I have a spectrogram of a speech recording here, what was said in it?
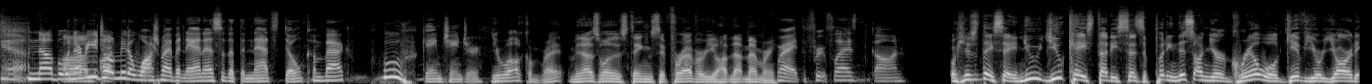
Yeah. no, but whenever Um, you told all- me to wash my bananas so that the gnats don't come back, whew, game changer. You're welcome, right? I mean, that was one of those things that forever you'll have that memory. Right, the fruit flies gone. Well, here's what they say. A New UK study says that putting this on your grill will give your yard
